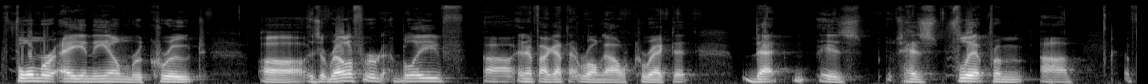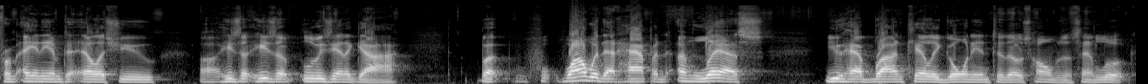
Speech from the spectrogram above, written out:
former A&M recruit, uh, is it Relaford, I believe, uh, and if I got that wrong, I'll correct it. That is has flipped from uh, from A and M to LSU. Uh, he's a he's a Louisiana guy, but why would that happen unless you have Brian Kelly going into those homes and saying, "Look,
